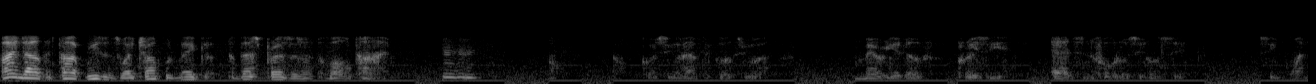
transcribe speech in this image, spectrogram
Find out the top reasons why Trump would make the best president of all time. Mm-hmm. Of course, you're gonna have to go through a myriad of crazy ads and photos, you'll see see one.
